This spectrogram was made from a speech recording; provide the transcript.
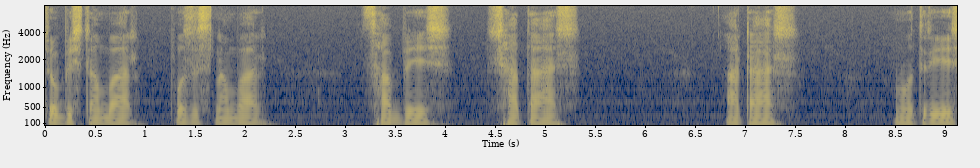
চব্বিশ নাম্বার, পঁচিশ নাম্বার, ছাব্বিশ, সাতাশ আটাশ উনত্রিশ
